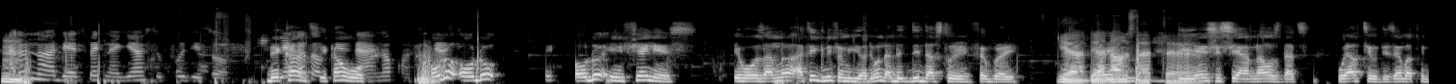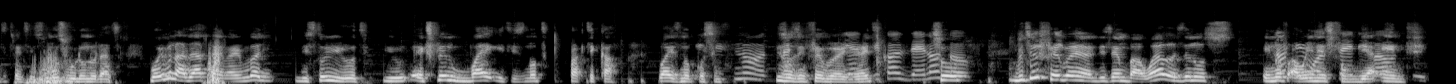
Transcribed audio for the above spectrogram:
Hmm. I don't know how they expect Nigerians to pull this off. They There can't. lot of It can't work. that are not considered. Although, although, although, in fairness, it was another. I think Nifemi, you are the one that did that story in February. Yeah, they when announced that the uh, NCC announced that we have till December 2020. So most people don't know that. But even at that time, I remember the story you wrote. You explained why it is not practical, why it's not possible. It's not. This was in February, yes, right? Because there are a lot So of between February and December, why was there no enough awareness said from their end? it,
